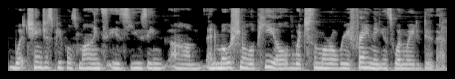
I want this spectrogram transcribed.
what changes people's minds is using um, an emotional appeal, which the moral reframing is one way to do that.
